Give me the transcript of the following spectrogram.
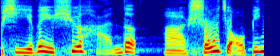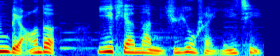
脾胃虚寒的啊、手脚冰凉的，一天呢你就用上一剂，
